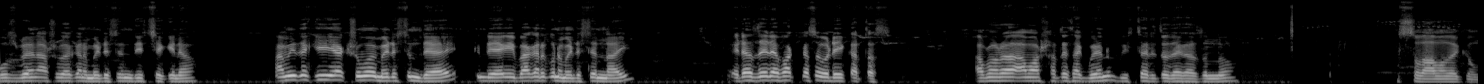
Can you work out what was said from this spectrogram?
বুঝবেন আসলে এখানে মেডিসিন দিচ্ছে কিনা। আমি দেখি এক সময় মেডিসিন দেয়, কিন্তু এই বাগানে কোনো মেডিসিন নাই। এটা যেটা ফাঁকতেছে ওটাই কাটতেছে। আপনারা আমার সাথে থাকবেন বিস্তারিত দেখার জন্য। আসসালামু আলাইকুম।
